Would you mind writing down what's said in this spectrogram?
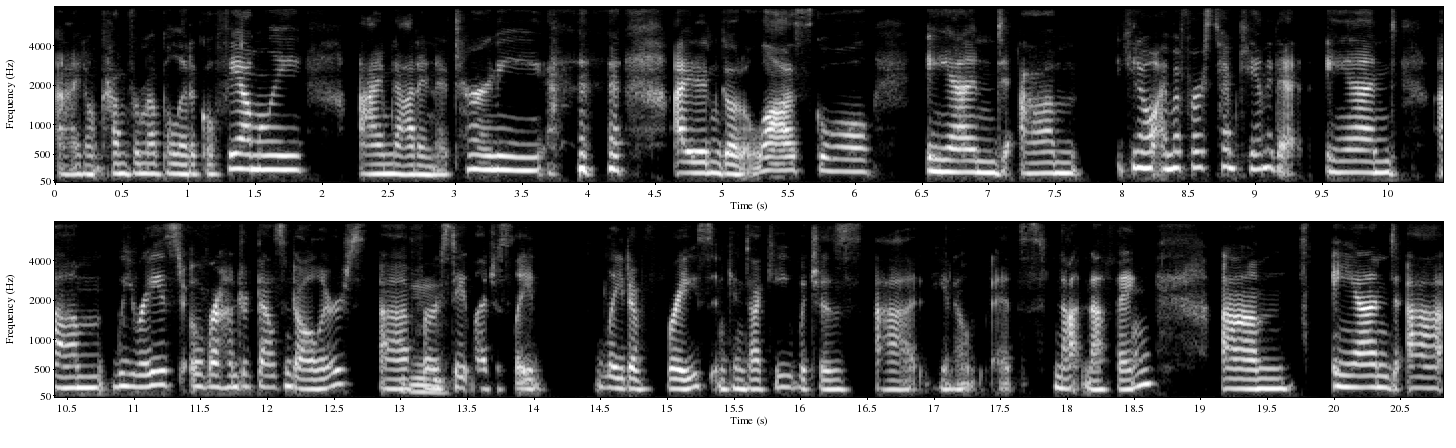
I don't come from a political family. I'm not an attorney. I didn't go to law school. And, um, you know, I'm a first time candidate. And um, we raised over $100,000 uh, mm. for state state legislative race in Kentucky, which is, uh, you know, it's not nothing. Um, and uh,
